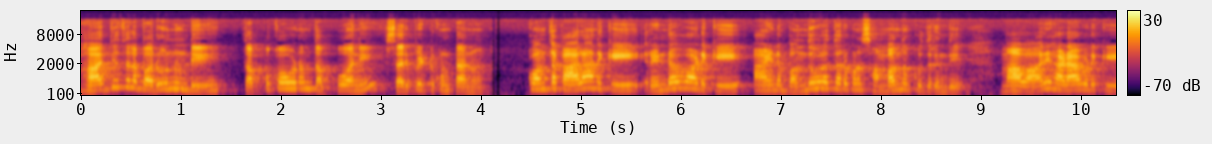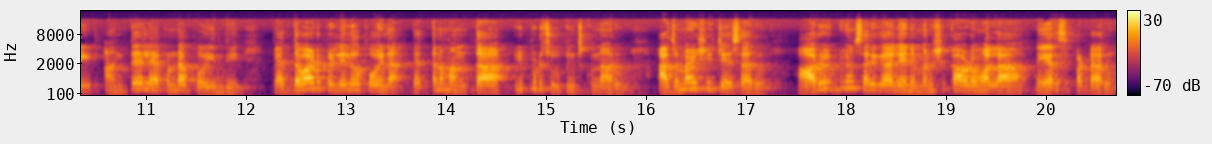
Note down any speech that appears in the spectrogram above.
బాధ్యతల బరువు నుండి తప్పుకోవడం తప్పు అని సరిపెట్టుకుంటాను. కొంతకాలానికి రెండవ వాడికి ఆయన బంధువుల తరపున సంబంధం కుదిరింది. మా వారి హడావుడికి అంతే లేకుండా పోయింది. పెద్దవాడి పెళ్ళిలో పోయిన పెత్తనమంతా ఇప్పుడు చూపించుకున్నారు. అజమాయిషీ చేశారు. ఆరోగ్యం సరిగా లేని మనిషి కావడం వల్ల నీరసపడ్డారు.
